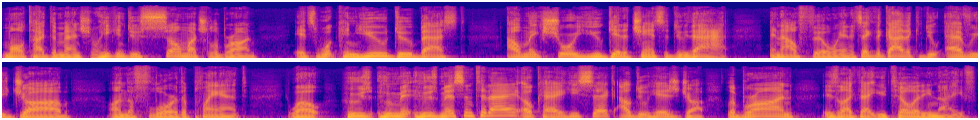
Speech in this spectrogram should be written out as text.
multidimensional. He can do so much, LeBron. It's what can you do best? I'll make sure you get a chance to do that and I'll fill in. It's like the guy that can do every job on the floor of the plant. Well, who's who who's missing today? Okay, he's sick. I'll do his job. LeBron is like that utility knife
